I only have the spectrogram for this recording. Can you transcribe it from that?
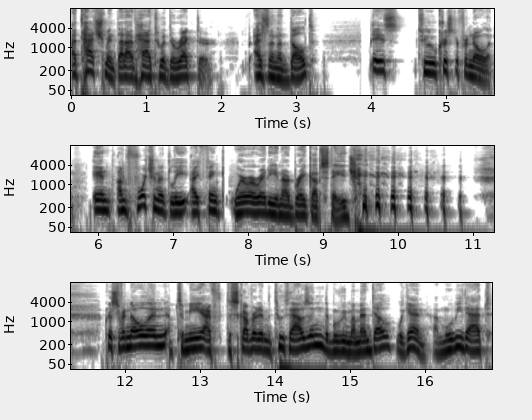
attachment that I've had to a director as an adult is to Christopher Nolan. And unfortunately, I think we're already in our breakup stage. Christopher Nolan, to me, I've discovered him in 2000, the movie Memento. Again, a movie that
